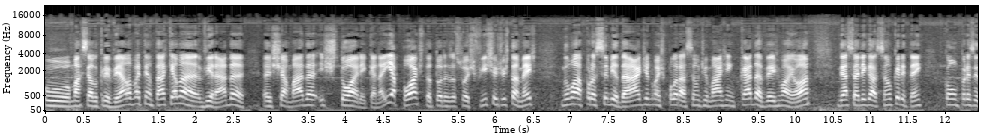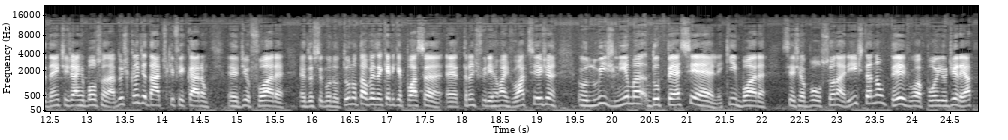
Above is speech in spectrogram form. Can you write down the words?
o Marcelo Crivella vai tentar aquela virada eh, chamada histórica, né? E aposta todas as suas fichas justamente numa proximidade, numa exploração de imagem cada vez maior dessa ligação que ele tem com o presidente Jair Bolsonaro. Dos candidatos que ficaram eh, de fora eh, do segundo turno, talvez aquele que possa transferir mais votos seja o Luiz Lima do PSL, que embora seja bolsonarista, não teve o apoio direto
